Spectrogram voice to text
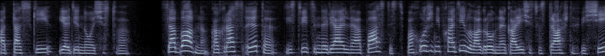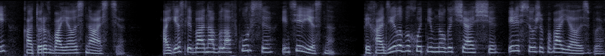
от тоски и одиночества. Забавно, как раз это, действительно реальная опасность, похоже, не входила в огромное количество страшных вещей, которых боялась Настя. А если бы она была в курсе, интересно, приходила бы хоть немного чаще или все же побоялась бы.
